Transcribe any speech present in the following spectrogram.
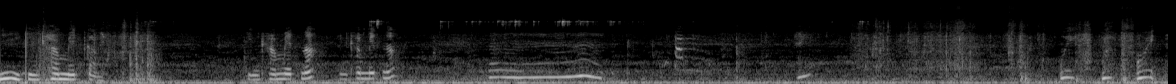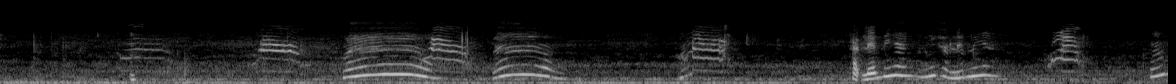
นี่กินข้าวเม็ดกัน กินข้าวเม็ดนะ กินข้าวเม็ดนะอืมเฮ้ยอุ้ยอุ้ยอุ้ยว้าว ว้าวขัดเล็บหรือยัง นี่ขัดเล็บหรือยังอืม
